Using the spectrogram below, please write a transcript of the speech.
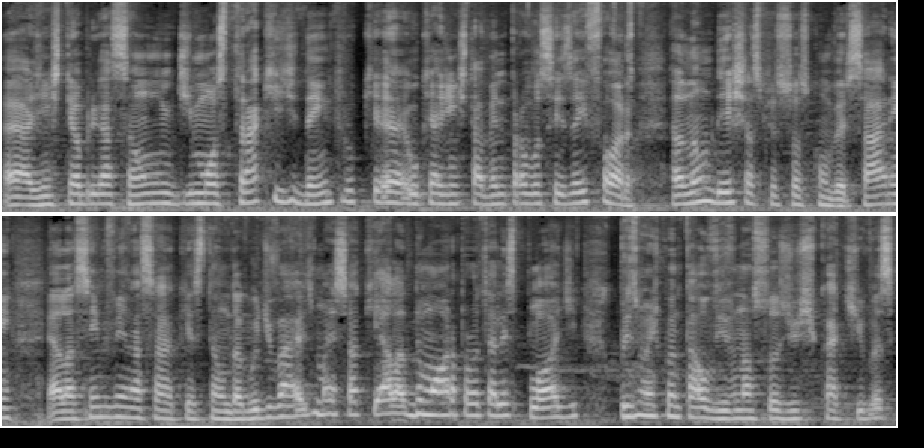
é, a gente tem a obrigação de mostrar aqui de dentro que é, o que a gente tá vendo para vocês aí fora. Ela não deixa as pessoas conversarem, ela sempre vem nessa questão da good vibes, mas só que ela de uma hora para outra ela explode, principalmente quando tá ao vivo nas suas justificativas,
